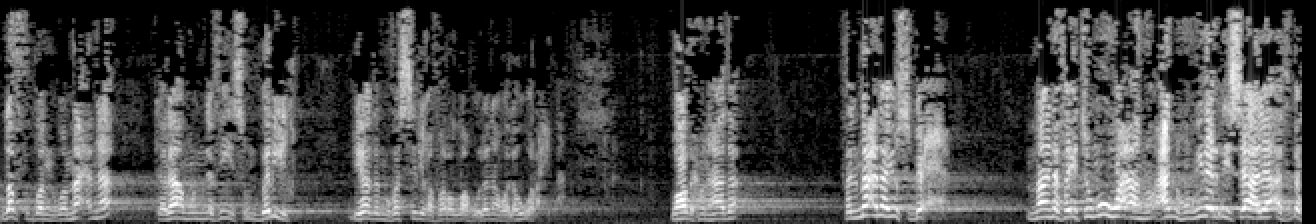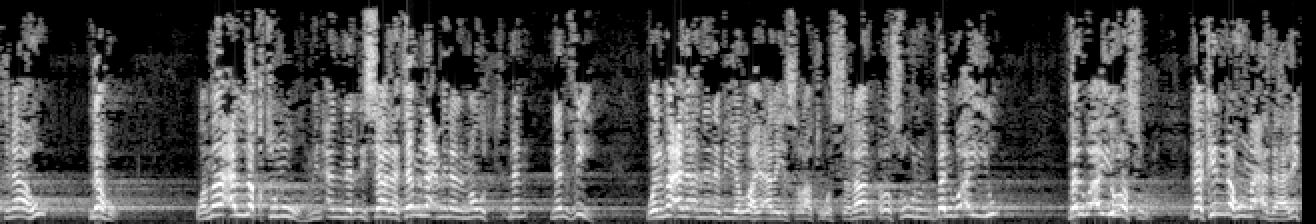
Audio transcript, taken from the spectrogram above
لفظا ومعنى كلام نفيس بليغ. لهذا المفسر غفر الله لنا وله ورحمه. واضح هذا؟ فالمعنى يصبح ما نفيتموه عنه, عنه من الرسالة أثبتناه له. وما علقتموه من أن الرسالة تمنع من الموت ننفيه. والمعنى أن نبي الله عليه الصلاة والسلام رسول بل وأي بل وأي رسول. لكنه مع ذلك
